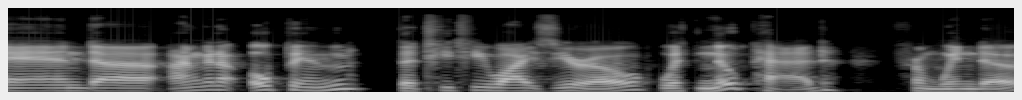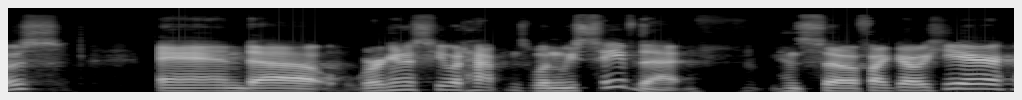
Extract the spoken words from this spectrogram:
And uh, I'm going to open the TTY0 with Notepad from Windows. And uh, we're going to see what happens when we save that. And so if I go here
